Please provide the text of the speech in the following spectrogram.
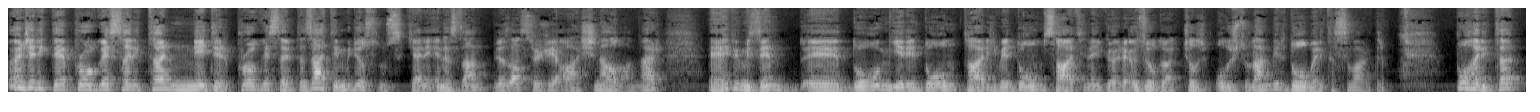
Öncelikle progres harita nedir? Progres harita zaten biliyorsunuz yani en azından biraz astrolojiye aşina olanlar e, hepimizin e, doğum yeri, doğum tarihi ve doğum saatine göre özel olarak çalış, oluşturulan bir doğum haritası vardır. Bu harita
